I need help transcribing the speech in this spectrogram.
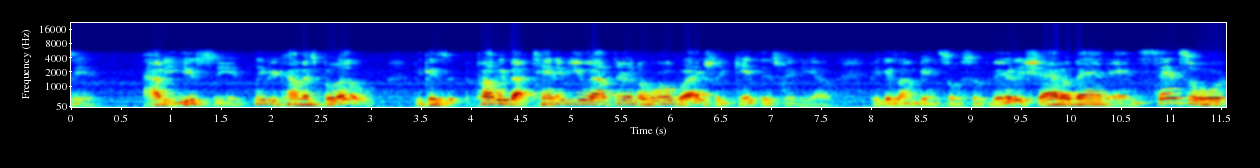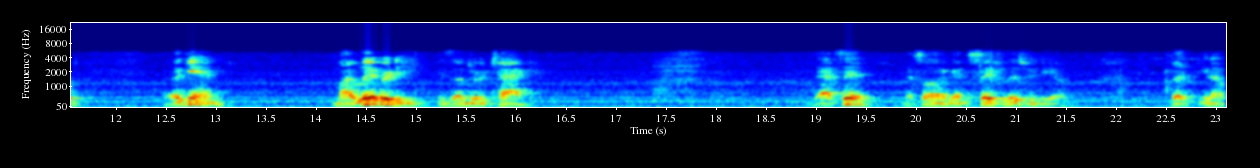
see it. How do you see it? Leave your comments below. Because probably about 10 of you out there in the world will actually get this video. Because I'm being so severely shadow banned and censored. Again, my liberty is under attack. that's it. That's all I got to say for this video. But, you know,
